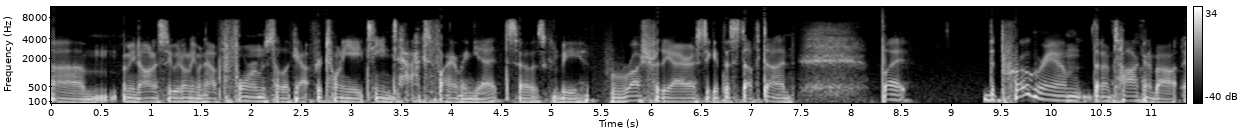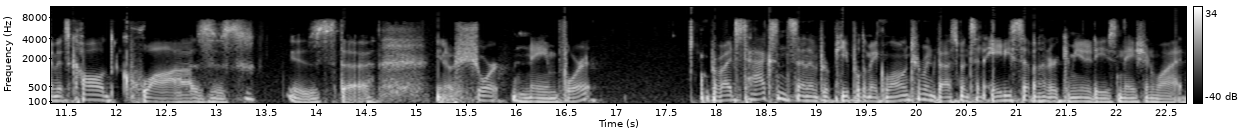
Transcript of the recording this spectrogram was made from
Um, I mean, honestly, we don't even have forms to look out for 2018 tax filing yet, so it's going to be rush for the IRS to get this stuff done. But the program that I'm talking about, and it's called Quaz, is, is the you know short name for it provides tax incentive for people to make long-term investments in 8700 communities nationwide.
